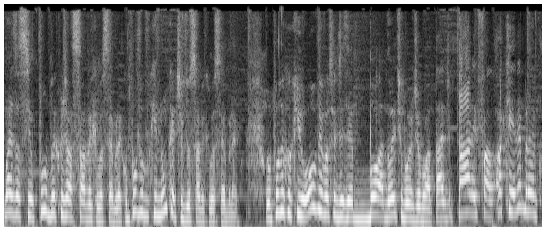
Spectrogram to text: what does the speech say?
Mas assim, o público já sabe que você é branco. O público que nunca te viu sabe que você é branco. O público que ouve você dizer boa noite, bom dia, boa tarde, para e fala, ok, ele é branco.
